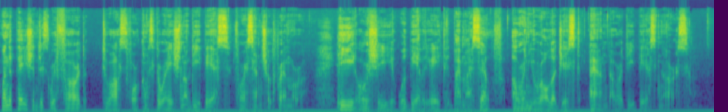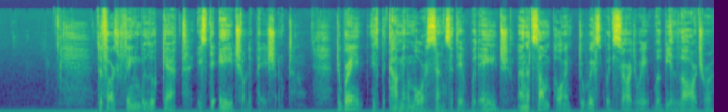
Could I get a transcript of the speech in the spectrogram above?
When the patient is referred to us for consideration of DBS for essential tremor, he or she will be evaluated by myself, our neurologist, and our DBS nurse. The first thing we look at is the age of the patient. The brain is becoming more sensitive with age, and at some point the risk with surgery will be larger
